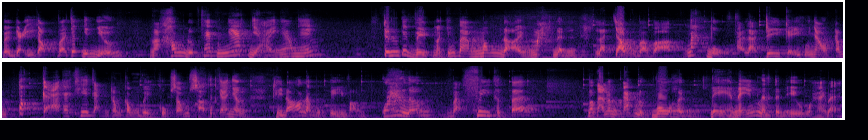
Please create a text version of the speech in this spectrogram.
về gậy gọc và chất dinh dưỡng mà không được phép ngáp dài, ngao ngán? Cho nên cái việc mà chúng ta mong đợi, mặc định là chồng và vợ bắt buộc phải là tri kỷ của nhau trong tất cả các khía cạnh trong công việc, cuộc sống, sở thích cá nhân, thì đó là một kỳ vọng quá lớn và phi thực tế. Nó tạo ra một áp lực vô hình đè nén lên tình yêu của hai bạn.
